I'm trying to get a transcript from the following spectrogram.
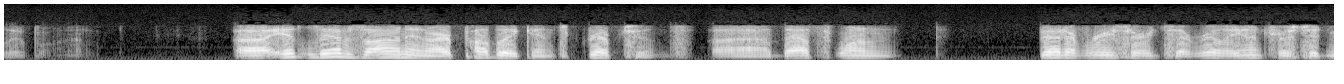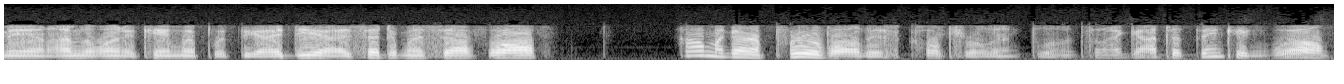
live on. Uh, it lives on in our public inscriptions. Uh, that's one bit of research that really interested me, and I'm the one who came up with the idea. I said to myself, well, how am I going to prove all this cultural influence? And I got to thinking, well,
